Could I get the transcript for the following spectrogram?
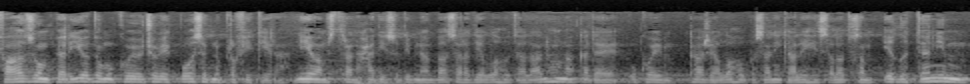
fazom, periodom u kojoj čovjek posebno profitira. Nije vam stran hadis od Ibn Abbas radijallahu ta'ala anhuma kada je u kojem kaže Allahu poslanika alaihi salatu sam igtenim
